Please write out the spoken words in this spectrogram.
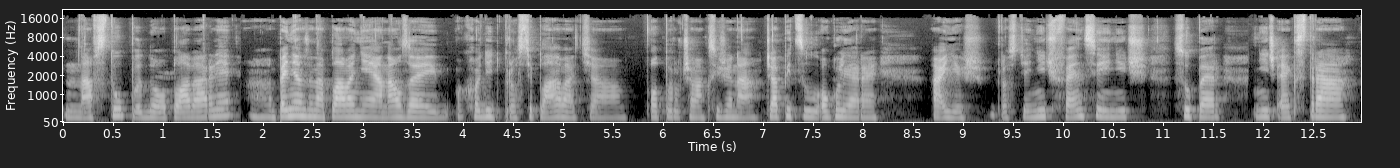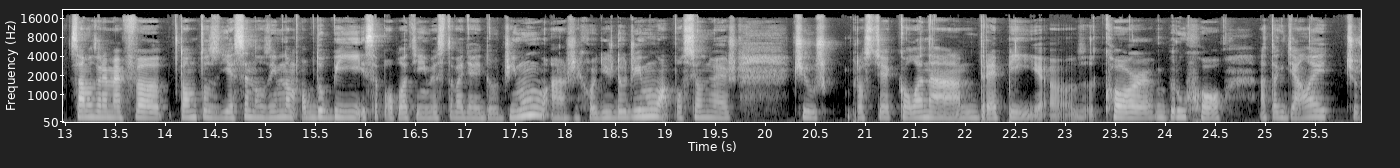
na vstup do plavárne. Peniaze na plávanie a naozaj chodiť proste plávať. A odporúčam, ak si žena čapicu, okuliare, a ideš. Proste nič fancy, nič super, nič extra. Samozrejme v tomto jesenno-zimnom období sa oplatí investovať aj do gymu a že chodíš do gymu a posilňuješ či už proste kolena, drepy, core, brucho a tak ďalej, čo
